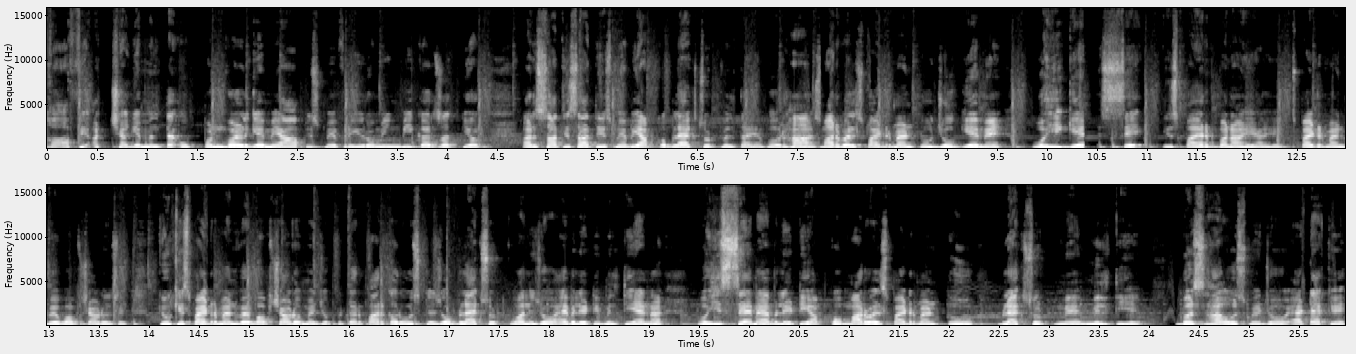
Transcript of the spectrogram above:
काफ़ी अच्छा गेम मिलता है। ओपन वर्ल्ड गेम है, आप इसमें फ्री रोमिंग भी कर सकते हो। और साथ ही साथ इसमें भी आपको ब्लैक सूट मिलता है। और हाँ मार्वल स्पाइडरमैन टू जो गेम है, वही गेम से इंस्पायर बना गया है स्पाइडरमैन वेब ऑफ़ शाडो से। क्योंकि स्पाइडरमैन वेब ऑफ़ शाडो में जो पीटर पार्कर उसके जो ब्लैक सूट वाली जो एबिलिटी मिलती है ना, वही सेम एबिलिटी आपको Marvel Spiderman two black suit में मिलती है। बस हाँ उसमें जो अटैक है,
